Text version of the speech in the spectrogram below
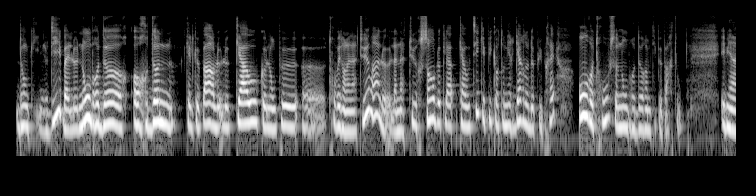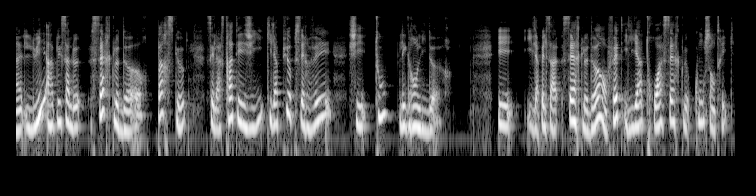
Donc il nous dit, ben, le nombre d'or ordonne quelque part le, chaos que l'on peut euh, trouver dans la nature. Hein. la nature semble chaotique, et puis quand on y regarde de plus près, on retrouve ce nombre d'or un petit peu partout. Eh bien, lui a appelé ça le cercle d'or parce que c'est la stratégie qu'il a pu observer chez tous les grands leaders. Et il appelle ça cercle d'or. En fait, il y a trois cercles concentriques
